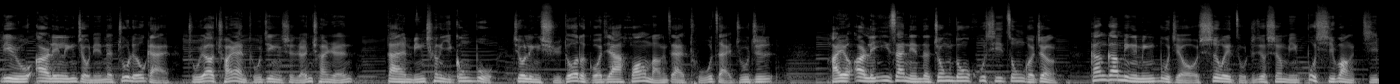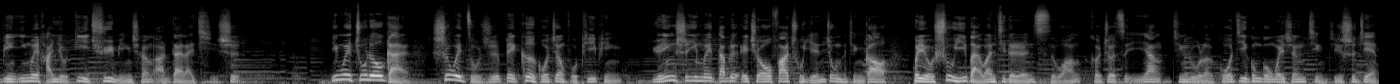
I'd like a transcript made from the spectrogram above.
例如2009年的猪流感，主要传染途径是人传人，但名称一公布就令许多的国家慌忙在屠宰猪只。还有2013年的中东呼吸综合症。刚刚命名不久，世卫组织就声明不希望疾病因为含有地区名称而带来歧视。因为猪流感，世卫组织被各国政府批评，原因是因为 WHO 发出严重的警告，会有数以百万计的人死亡，和这次一样进入了国际公共卫生紧急事件。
